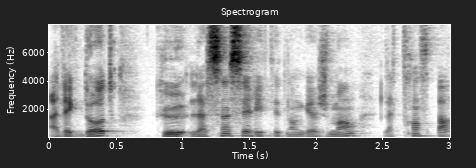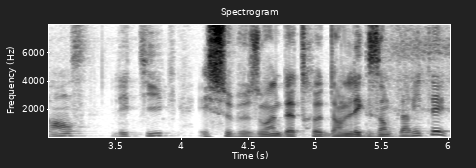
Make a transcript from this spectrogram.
avec d'autres, que la sincérité de l'engagement, la transparence, l'éthique, et ce besoin d'être dans l'exemplarité.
